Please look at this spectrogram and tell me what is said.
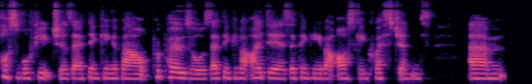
possible futures, they're thinking about proposals, they're thinking about ideas, they're thinking about asking questions. Um,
